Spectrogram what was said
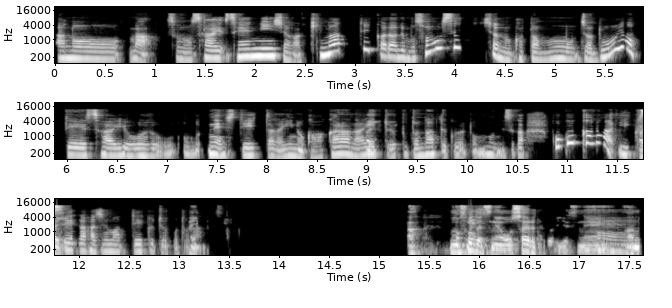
あの、まあ、その再専任者が決まってから、でもその専任者の方も、じゃあどうやって採用をね、していったらいいのかわからなはい。いということになってくると思うんですが、ここから育成が始まっていくということなんですか、あ、もうそうですね。おっしゃる通りですね。ええ。あの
